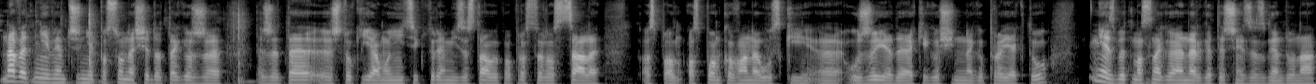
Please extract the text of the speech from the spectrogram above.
Nawet nie wiem, czy nie posunę się do tego, że, że te sztuki amunicji, które mi zostały po prostu rozcale, ospon- osponkowane łuski e, użyję do jakiegoś innego projektu. Niezbyt mocnego energetycznie ze względu na,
